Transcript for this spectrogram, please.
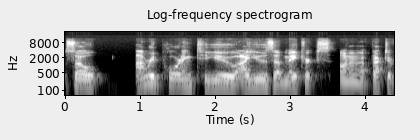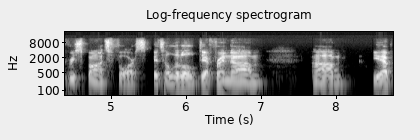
So I'm reporting to you, I use a matrix on an effective response force. It's a little different. Um, um, you have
